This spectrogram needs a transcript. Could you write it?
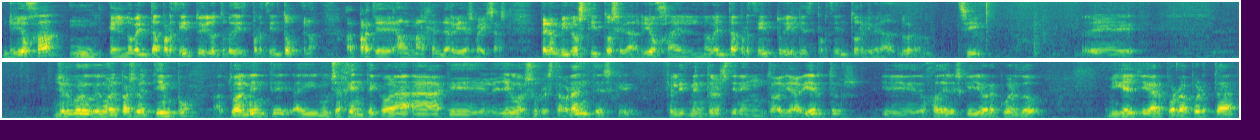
Rioja, mm, el 90% y el otro 10%, bueno, aparte al margen de Rías Baixas. Pero en vinos tintos era Rioja el 90% y el 10% Ribera del Duero, ¿no? Sí. Eh, yo recuerdo que con el paso del tiempo, actualmente, hay mucha gente con a, a que le llego a sus restaurantes que, felizmente los tienen todavía abiertos. Y le digo, joder, es que yo recuerdo, Miguel, llegar por la puerta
